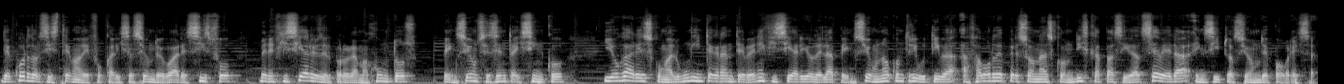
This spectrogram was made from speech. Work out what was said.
de acuerdo al sistema de focalización de hogares CISFO, beneficiarios del programa Juntos, Pensión 65 y hogares con algún integrante beneficiario de la pensión no contributiva a favor de personas con discapacidad severa en situación de pobreza.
